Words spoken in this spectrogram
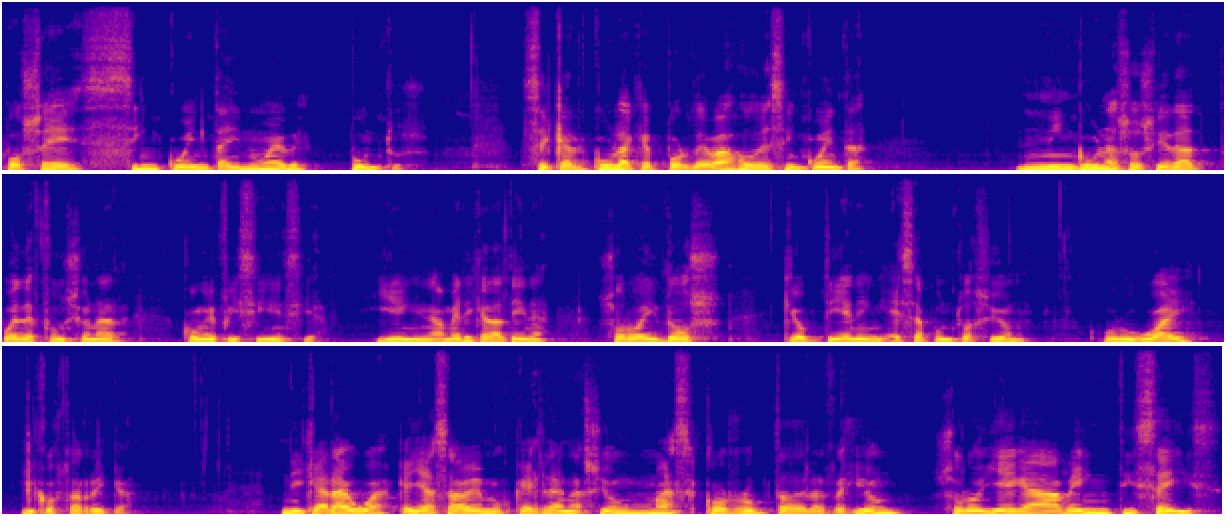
posee 59 puntos. Se calcula que por debajo de 50 ninguna sociedad puede funcionar con eficiencia y en América Latina solo hay dos que obtienen esa puntuación, Uruguay y Costa Rica. Nicaragua, que ya sabemos que es la nación más corrupta de la región, solo llega a 26,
